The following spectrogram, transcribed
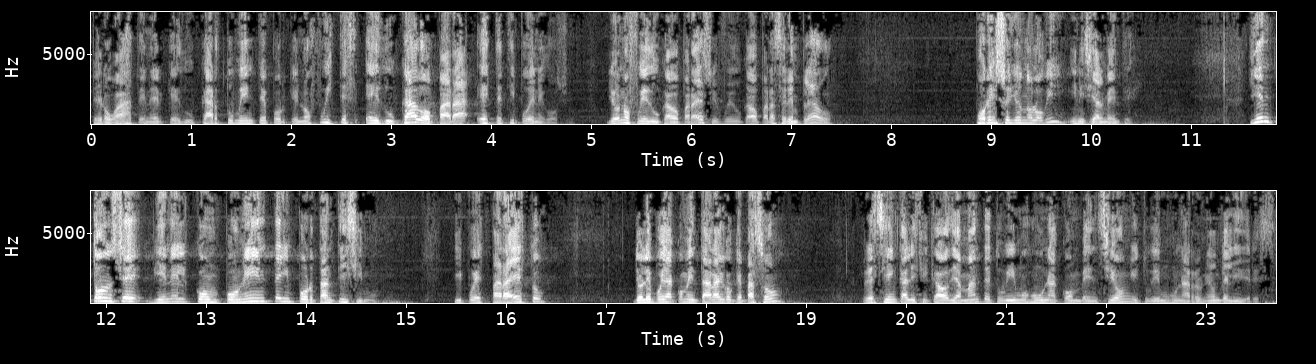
Pero vas a tener que educar tu mente porque no fuiste educado para este tipo de negocio. Yo no fui educado para eso, yo fui educado para ser empleado. Por eso yo no lo vi inicialmente. Y entonces viene el componente importantísimo. Y pues para esto yo les voy a comentar algo que pasó. Recién calificado diamante tuvimos una convención y tuvimos una reunión de líderes.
